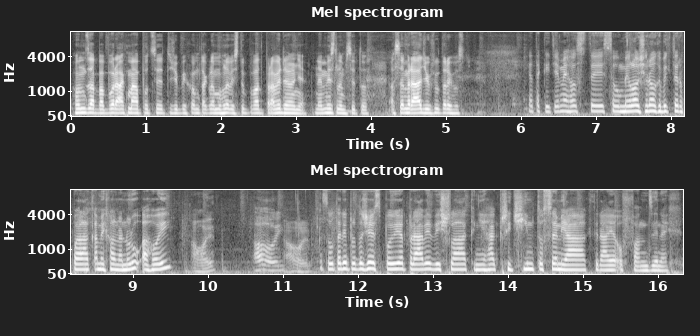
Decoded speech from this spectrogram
Honza Baborák má pocit, že bychom takhle mohli vystupovat pravidelně. Nemyslím si to. A jsem rád, že už jsou tady hosti. Já taky těmi hosty jsou Miloš Roch, Viktor Palák a Michal Nanuru. Ahoj. Ahoj. Ahoj. Ahoj. Jsou tady, protože spojuje právě vyšla kniha Křičím, to jsem já, která je o fanzinech.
